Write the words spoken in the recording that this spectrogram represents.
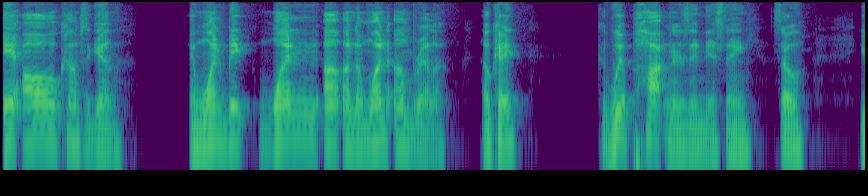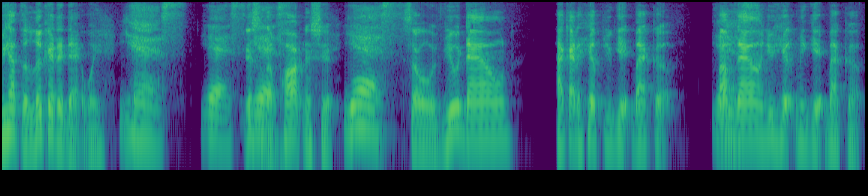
it all comes together and one big one uh, under one umbrella. Okay, because we're partners in this thing, so you have to look at it that way. Yes. Yes. This yes. is a partnership. Yes. So if you're down, I got to help you get back up. If I'm down, you help me get back up.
